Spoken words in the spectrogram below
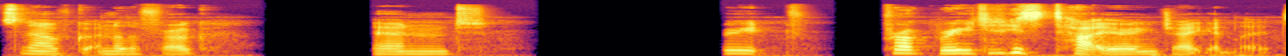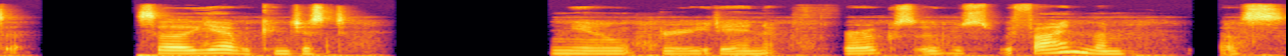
So now I've got another frog, and breed frog breeding is tiring. Try again later. So yeah, we can just continue breeding frogs as we find them because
